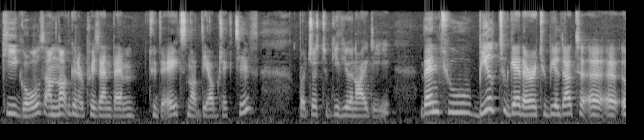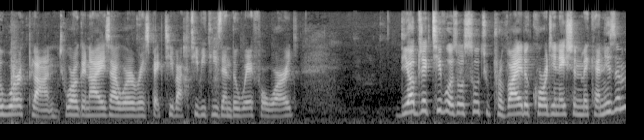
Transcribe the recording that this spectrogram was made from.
key goals. I'm not going to present them today. It's not the objective, but just to give you an idea. Then to build together, to build out a, a, a work plan, to organize our respective activities and the way forward. The objective was also to provide a coordination mechanism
